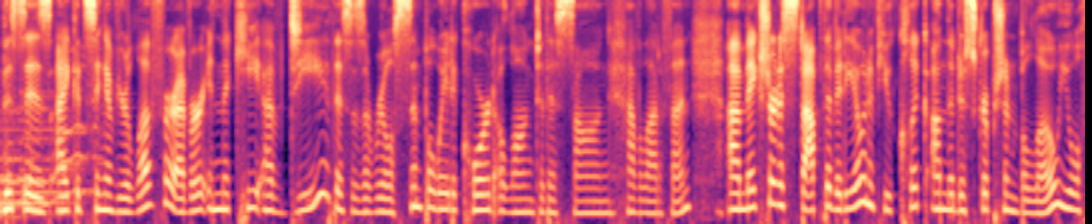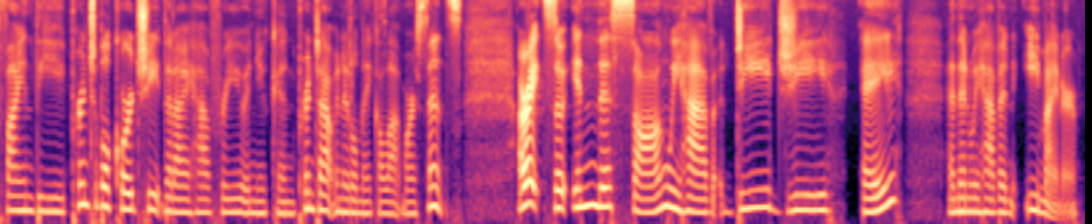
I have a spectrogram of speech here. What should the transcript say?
This is I Could Sing of Your Love Forever in the key of D. This is a real simple way to chord along to this song. Have a lot of fun. Uh, make sure to stop the video, and if you click on the description below, you will find the printable chord sheet that I have for you, and you can print out, and it'll make a lot more sense. All right, so in this song, we have D, G, A, and then we have an E minor.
